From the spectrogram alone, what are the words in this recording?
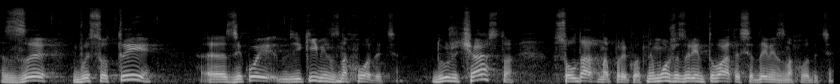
з висоти, е, з якої, в якій він знаходиться. Дуже часто солдат, наприклад, не може зорієнтуватися, де він знаходиться.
